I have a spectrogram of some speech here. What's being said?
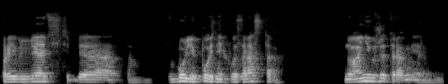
проявлять себя там, в более поздних возрастах, но они уже травмированы.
